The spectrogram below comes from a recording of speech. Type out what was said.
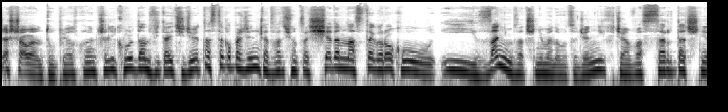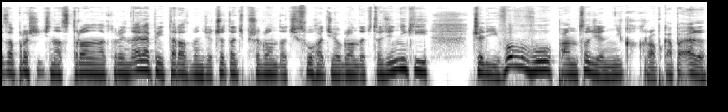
Cześć, czołem, tu Piotr czyli Kuldan. Witajcie 19 października 2017 roku i zanim zaczniemy nowy codziennik, chciałem Was serdecznie zaprosić na stronę, na której najlepiej teraz będzie czytać, przeglądać, słuchać i oglądać codzienniki, czyli www.pancodziennik.pl.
